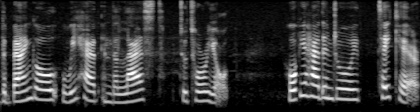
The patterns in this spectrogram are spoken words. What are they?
the bangle we had in the last tutorial. Hope you had enjoyed. Take care.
